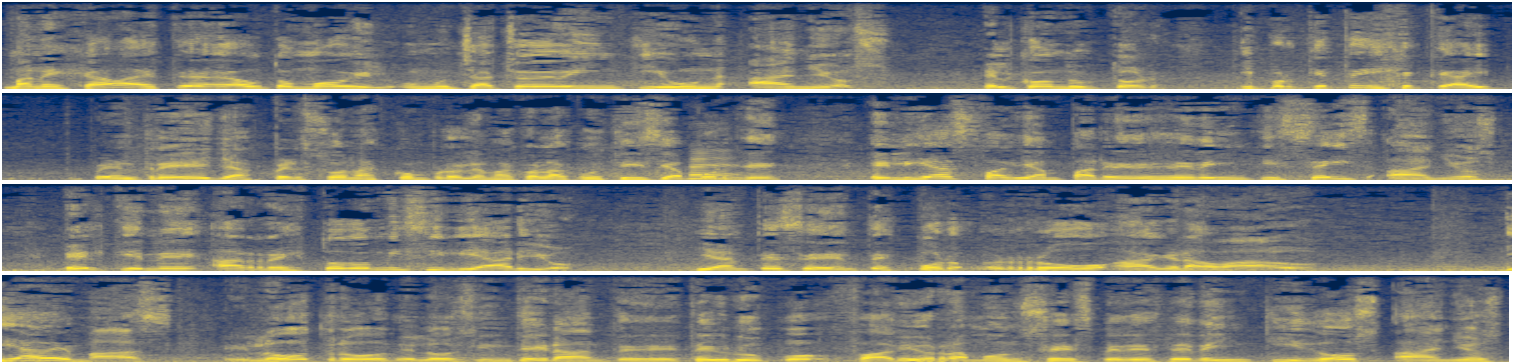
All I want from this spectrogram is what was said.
Manejaba este automóvil un muchacho de 21 años, el conductor. ¿Y por qué te dije que hay entre ellas personas con problemas con la justicia, porque Elías Fabián Paredes, de 26 años, él tiene arresto domiciliario y antecedentes por robo agravado. Y además, el otro de los integrantes de este grupo, Fabio Ramón Céspedes, de 22 años,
